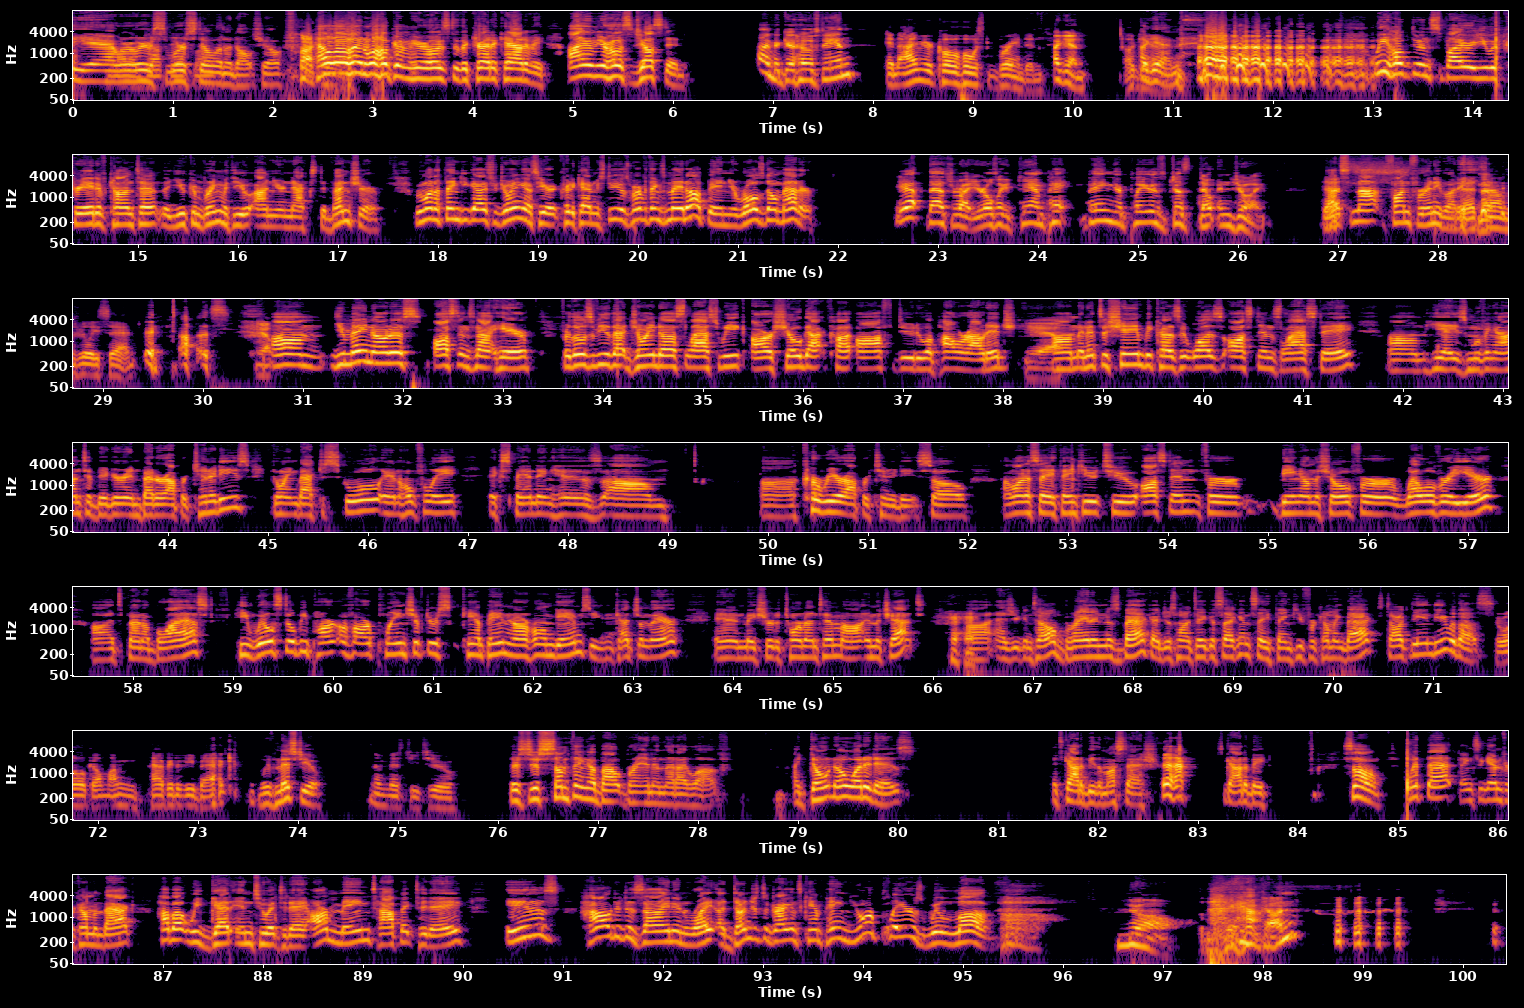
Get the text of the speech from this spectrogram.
Uh, yeah, we're we're, we're still F-bombs? an adult show. Fuck Hello and welcome, heroes, to the Crit Academy. I am your host, Justin. I'm a good host, Ian. And I'm your co-host Brandon. Again. Again. Again. we hope to inspire you with creative content that you can bring with you on your next adventure. We want to thank you guys for joining us here at Crit Academy Studios, where everything's made up and your roles don't matter. yep, that's right. Your roles like a campaign your players just don't enjoy. That's, not fun for anybody. That sounds really sad. it does. Yep. Um, you may notice Austin's not here. For those of you that joined us last week, our show got cut off due to a power outage. Yeah. Um, and it's a shame because it was Austin's last day. Um, he is moving on to bigger and better opportunities, going back to school, and hopefully expanding his um, uh, career opportunities. So I want to say thank you to Austin for being on the show for well over a year. Uh, it's been a blast. He will still be part of our Plane Shifters campaign in our home game, so you can catch him there and make sure to torment him uh, in the chat. Uh, as you can tell, Brandon is back. I just want to take a second and say thank you for coming back to talk D and D with us. You're welcome. I'm happy to be back. We've missed you. I've missed you too. There's just something about Brandon that I love. I don't know what it is. It's got to be the mustache. it's got to be. So, with that, thanks again for coming back. How about we get into it today? Our main topic today is how to design and write a Dungeons and Dragons campaign your players will love. no. Yeah. Done?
